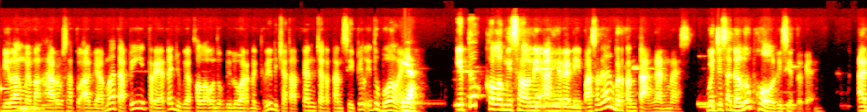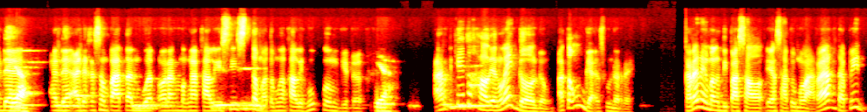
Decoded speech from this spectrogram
bilang memang harus satu agama, tapi ternyata juga kalau untuk di luar negeri dicatatkan catatan sipil itu boleh. Yeah. Itu kalau misalnya akhirnya nih pasalnya kan bertentangan, Mas. Which is ada loophole di situ kan. Ada yeah. ada ada kesempatan buat orang mengakali sistem atau mengakali hukum gitu. Yeah. Artinya itu hal yang legal dong atau enggak sebenarnya? Karena memang di pasal yang satu melarang, tapi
